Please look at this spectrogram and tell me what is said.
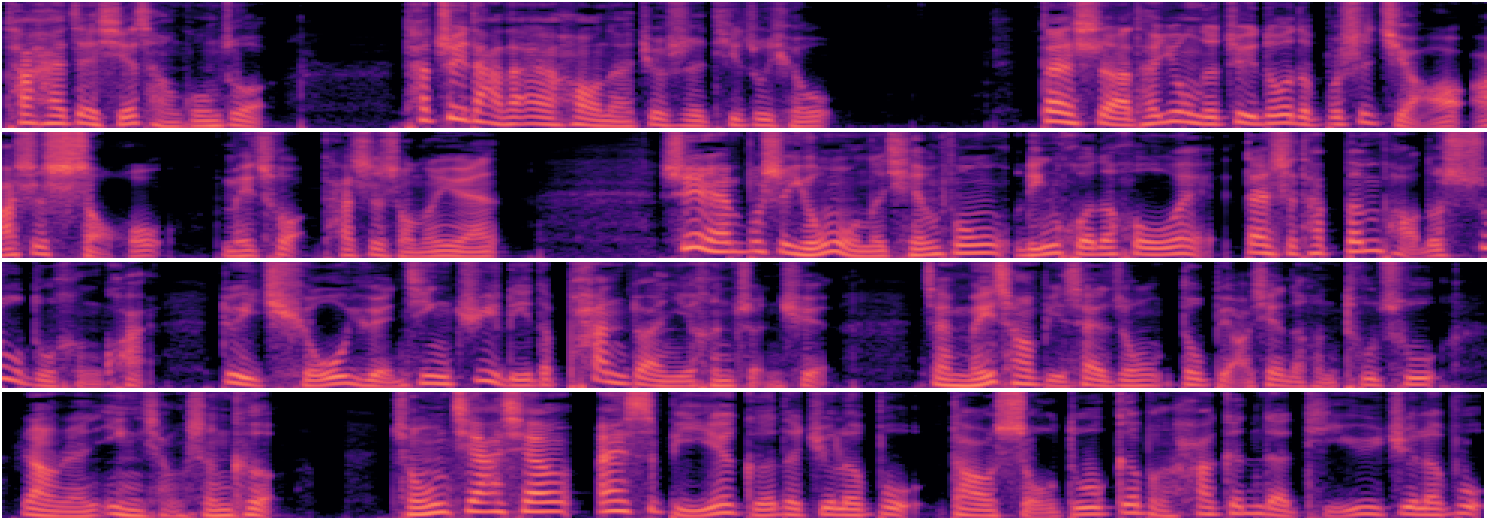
他还在鞋厂工作。他最大的爱好呢，就是踢足球。但是啊，他用的最多的不是脚，而是手。没错，他是守门员。虽然不是勇猛的前锋、灵活的后卫，但是他奔跑的速度很快，对球远近距离的判断也很准确，在每场比赛中都表现得很突出，让人印象深刻。从家乡埃斯比耶格的俱乐部到首都哥本哈根的体育俱乐部，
